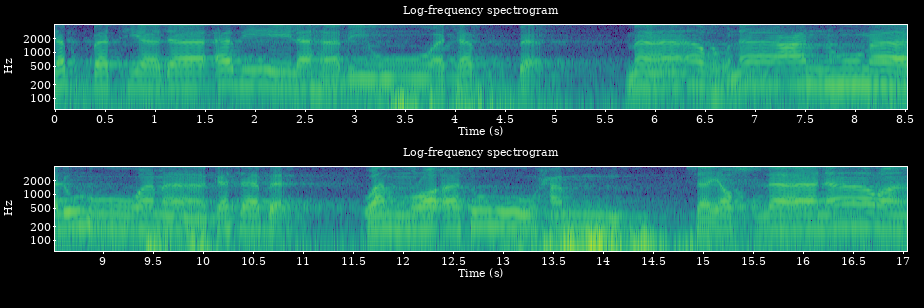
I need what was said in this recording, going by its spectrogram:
تبت يدا أبي لهب وتب ما أغنى عنه ماله وما كسب وامرأته حم سيصلى نارا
